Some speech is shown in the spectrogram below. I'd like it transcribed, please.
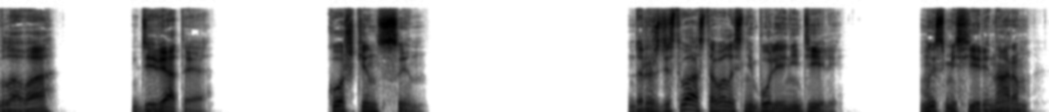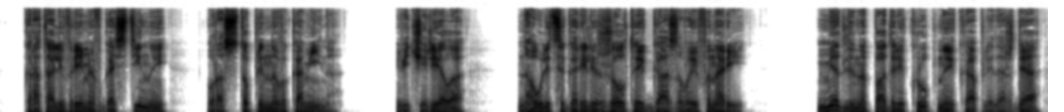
Глава девятая. Кошкин сын. До Рождества оставалось не более недели. Мы с месье Ренаром коротали время в гостиной у растопленного камина. Вечерело, на улице горели желтые газовые фонари. Медленно падали крупные капли дождя,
